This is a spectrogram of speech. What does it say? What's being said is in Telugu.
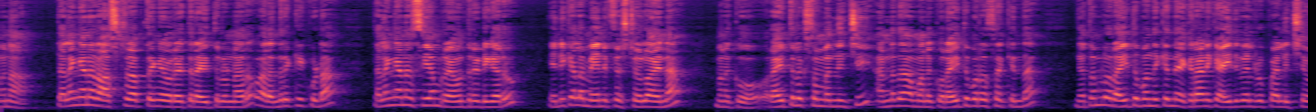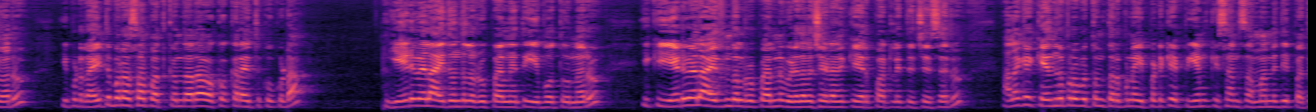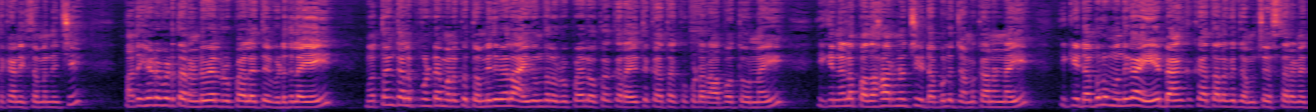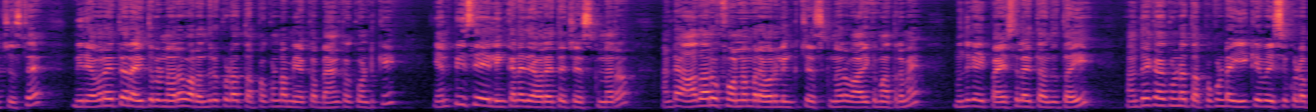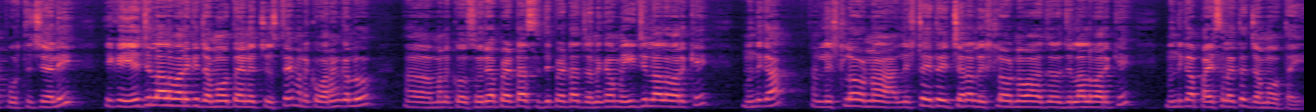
మన తెలంగాణ రాష్ట్ర వ్యాప్తంగా ఎవరైతే రైతులు ఉన్నారో వారందరికీ కూడా తెలంగాణ సీఎం రేవంత్ రెడ్డి గారు ఎన్నికల మేనిఫెస్టోలో ఆయన మనకు రైతులకు సంబంధించి అన్నదా మనకు రైతు భరోసా కింద గతంలో రైతు బంధు కింద ఎకరానికి ఐదు వేల రూపాయలు ఇచ్చేవారు. ఇప్పుడు రైతు భరోసా పథకం ద్వారా ఒక్కొక్క రైతుకు కూడా ఏడు వేల ఐదు వందల రూపాయలనైతే ఇవ్వబోతున్నారు. ఇక ఏడు వేల ఐదు వందల రూపాయలను విడుదల చేయడానికి ఏర్పాట్లు అయితే చేశారు. అలాగే కేంద్ర ప్రభుత్వం తరపున ఇప్పటికే పీఎం కిసాన్ సమ్మాన్ నిధి పథకానికి సంబంధించి పదిహేడు విడత రెండు వేల రూపాయలు అయితే విడుదలయ్యాయి. మొత్తం కలుపుకుంటే మనకు తొమ్మిది వేల ఐదు వందల రూపాయలు ఒక్కొక్క రైతు ఖాతాకు కూడా రాబోతూ ఉన్నాయి. ఇక నెల పదహారు నుంచి డబ్బులు జమ కానున్నాయి. ఇక ఈ డబ్బులు ముందుగా ఏ బ్యాంకు ఖాతాలకు జమ చేస్తారనేది చూస్తే మీరు ఎవరైతే రైతులు ఉన్నారో వారందరూ కూడా తప్పకుండా మీ యొక్క బ్యాంక్ అకౌంట్కి ఎన్పిసిఐ లింక్ అనేది ఎవరైతే చేసుకున్నారో అంటే ఆధార్ ఫోన్ నెంబర్ ఎవరు లింక్ చేసుకున్నారో వారికి మాత్రమే ముందుగా ఈ పైసలు అయితే అందుతాయి. అంతేకాకుండా తప్పకుండా ఈకేవైసీ కూడా పూర్తి చేయాలి. ఇక ఏ జిల్లాల వారికి జమ అవుతాయని చూస్తే మనకు వరంగల్ మనకు సూర్యాపేట సిద్దిపేట జనగామ ఈ జిల్లాల వారికి ముందుగా లిస్టులో ఉన్న లిస్ట్ అయితే ఇచ్చారో? లిస్టులో ఉన్న జిల్లాల వారికి ముందుగా పైసలు అయితే జమ అవుతాయి.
